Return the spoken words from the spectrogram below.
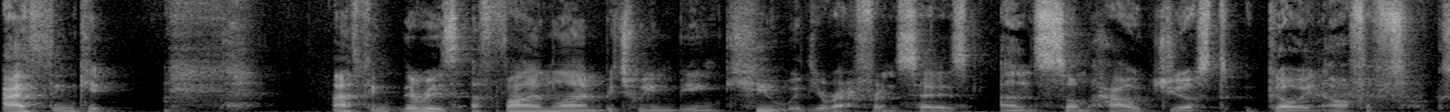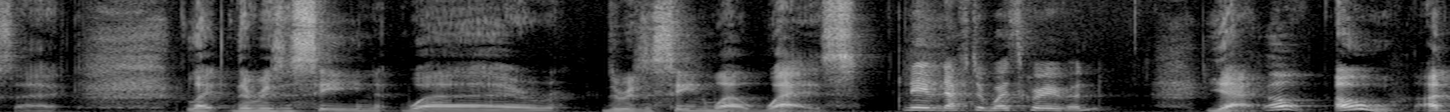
I think it, I think there is a fine line between being cute with your references and somehow just going, oh for fuck's sake, like there is a scene where there is a scene where Wes, Named after Wes Craven. Yeah, oh oh, I,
